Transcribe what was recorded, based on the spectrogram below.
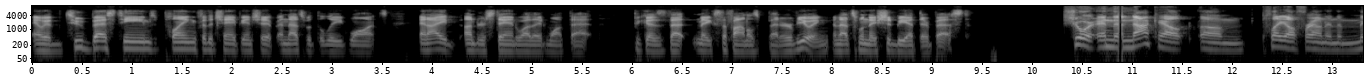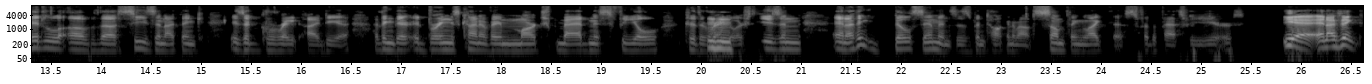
and we have the two best teams playing for the championship, and that's what the league wants. And I understand why they'd want that because that makes the finals better viewing, and that's when they should be at their best. Sure, and the knockout um, playoff round in the middle of the season, I think, is a great idea. I think there it brings kind of a March Madness feel to the Mhm. regular season, and I think Bill Simmons has been talking about something like this for the past few years. Yeah, and I think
